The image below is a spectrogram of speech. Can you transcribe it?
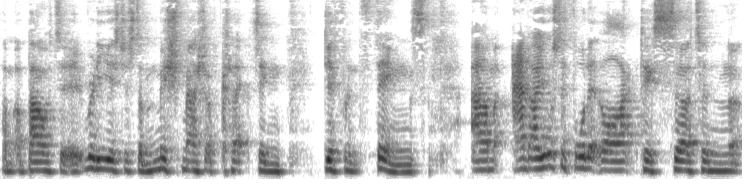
um, about it. It really is just a mishmash of collecting different things. Um, and I also thought it lacked a certain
